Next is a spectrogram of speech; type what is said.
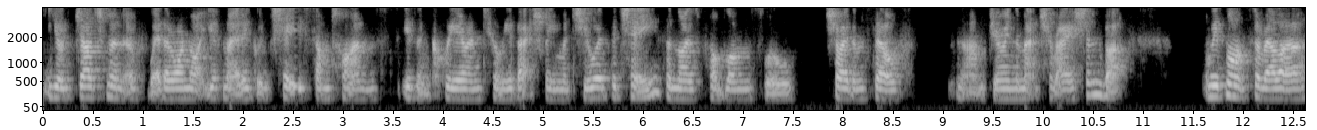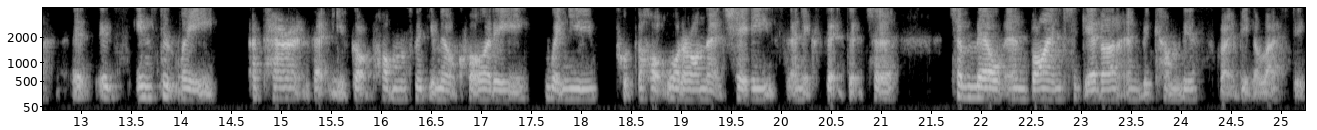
your judgment of whether or not you've made a good cheese sometimes isn't clear until you've actually matured the cheese, and those problems will show themselves um, during the maturation. But with mozzarella, it, it's instantly apparent that you've got problems with your milk quality when you put the hot water on that cheese and expect it to to melt and bind together and become this great big elastic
